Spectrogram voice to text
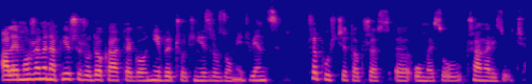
ale możemy na pierwszy rzut oka tego nie wyczuć, nie zrozumieć, więc przepuśćcie to przez y, umysł, przeanalizujcie.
